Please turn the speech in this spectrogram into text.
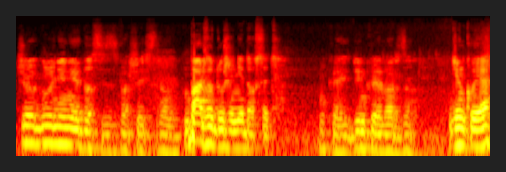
Czy ogólnie niedosyt z Waszej strony? Bardzo duży niedosyt. Okej, dziękuję bardzo. Dziękuję.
